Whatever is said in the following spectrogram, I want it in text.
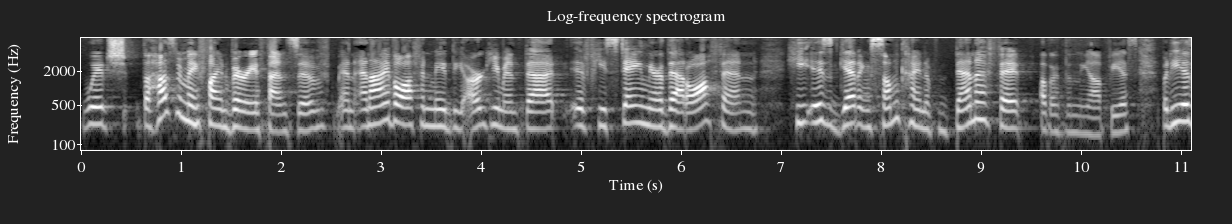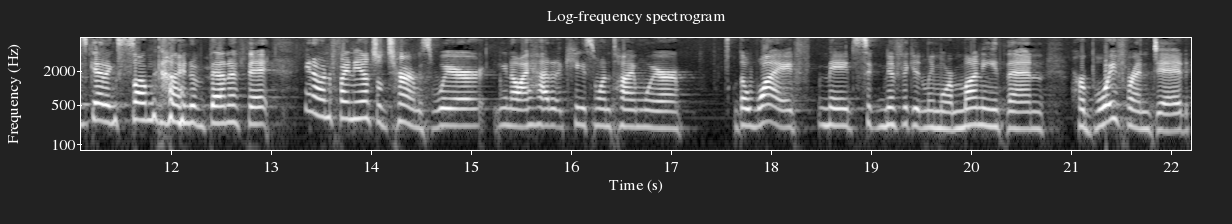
which the husband may find very offensive. And, and I've often made the argument that if he's staying there that often, he is getting some kind of benefit, other than the obvious, but he is getting some kind of benefit, you know, in financial terms. Where, you know, I had a case one time where the wife made significantly more money than her boyfriend did.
